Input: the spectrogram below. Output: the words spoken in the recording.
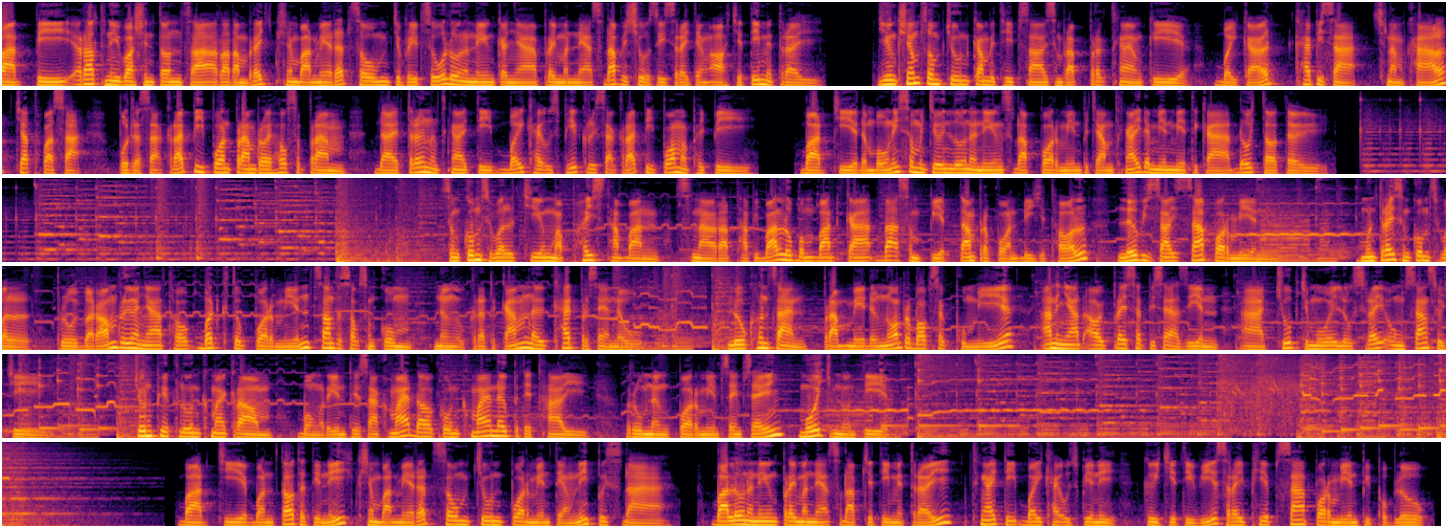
បាទពីរដ្ឋធានី Washington សហរដ្ឋអាមេរិកខ្ញុំបាទមេរិតសូមជម្រាបសួរលោកអ្នកនាងកញ្ញាប្រិមមអ្នកស្ដាប់ Vuthu Azizi Serai ទាំងអស់ជាទីមេត្រីយើងខ្ញុំសូមជូនកម្មវិធីផ្សាយសម្រាប់ព្រឹកថ្ងៃអង្គារ3កើតខែពិសាឆ្នាំខាលចត្វាស័កពុរសករាជ2565ដែលត្រូវនឹងថ្ងៃទី3ខែឧសភាគ្រិស្តសករាជ2022បាទជាដំបូងនេះសូមអញ្ជើញលោកអ្នកនាងស្ដាប់ព័ត៌មានប្រចាំថ្ងៃដែលមានមេត្តាដូចតទៅ សង្គមស៊ីវិលជាង20ស្ថាប័នស្នើរដ្ឋាភិបាលលុបបំបាត់ការដាក់សម្ពាធតាមប្រព័ន្ធ Digital លើវិស័យសារព័ត៌មានមន្ត្រីសង្គមស៊ីវិលព្រួយបារម្ភរឿងអាញាធរបិទគប់ព័ត៌មានសន្តិសុខសង្គមនិងអ ுக ្រិតកម្មនៅខេត្តប្រសេនុលោកហ៊ុនសានប្រាប់មេដឹកនាំរបបសឹកភូមាអនុញ្ញាតឲ្យប្រិស័ទពិសេសអាស៊ាន អាចជួបជាមួយលោកស្រីអ៊ុងសាំងស៊ូជីជនភៀសខ្លួនខ្មែរក្រោម បង្រៀនភាសាខ្មែរដល់កូនខ្មែរនៅប្រទេសថៃរួមនឹងព័ត៌មានផ្សេងៗមួយចំនួនទៀតបាទជាបន្តទៅទីនេះខ្ញុំបាទមេរិតសូមជូនព័ត៌មានទាំងនេះពិស្ដាបាទលោកនាងប្រិមម្នាក់ស្ដាប់ជាទីមេត្រីថ្ងៃទី3ខែឧសភានេះគឺជាទិវាសេរីភាពសារព័ត៌មានពិភពលោក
